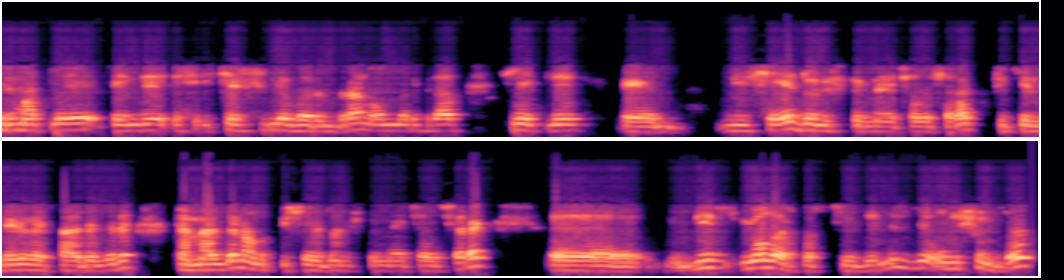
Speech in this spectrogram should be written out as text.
primatlığı kendi içerisinde barındıran onları biraz sürekli e, bir şeye dönüştürmeye çalışarak fikirleri vesaireleri temelden alıp bir şeye dönüştürmeye çalışarak e, bir yol haritası çizdiğimiz bir oluşumdu.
